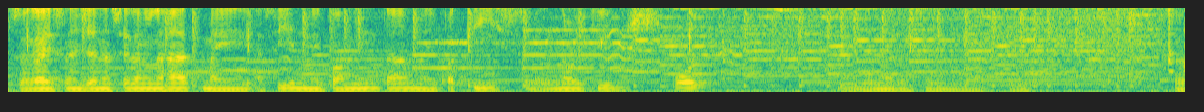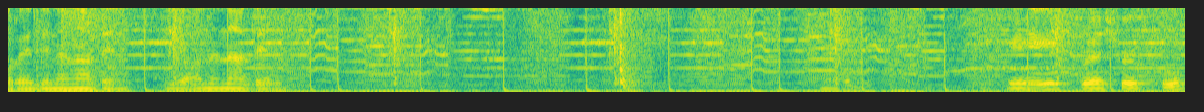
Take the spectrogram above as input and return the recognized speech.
So guys, nandiyan na silang lahat. May asin, may paminta, may patis, may nor cubes, pork. Nandiyan na rin silang lahat. So ready na natin. Iyakan na natin. Okay, pressure cook.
